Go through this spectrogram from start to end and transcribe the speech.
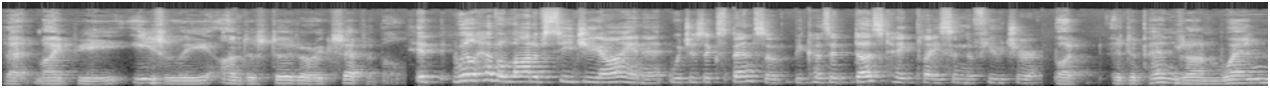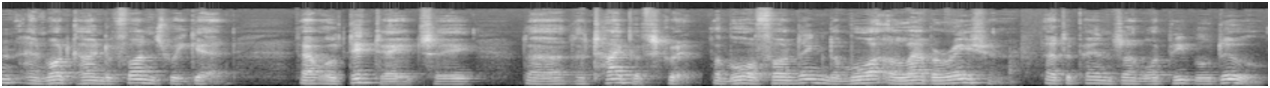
that might be easily understood or acceptable. It will have a lot of CGI in it, which is expensive because it does take place in the future. But it depends on when and what kind of funds we get. That will dictate, say, the, the type of script. The more funding, the more elaboration. That depends on what people do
